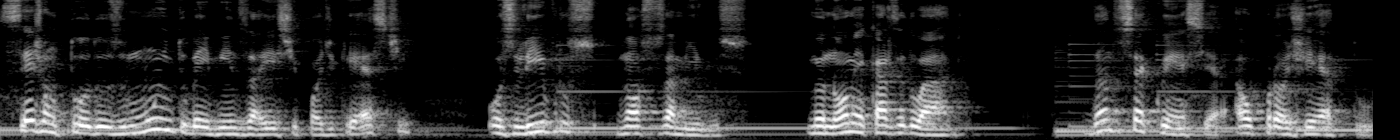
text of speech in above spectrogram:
Sejam todos muito bem-vindos a este podcast, Os Livros Nossos Amigos. Meu nome é Carlos Eduardo. Dando sequência ao projeto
